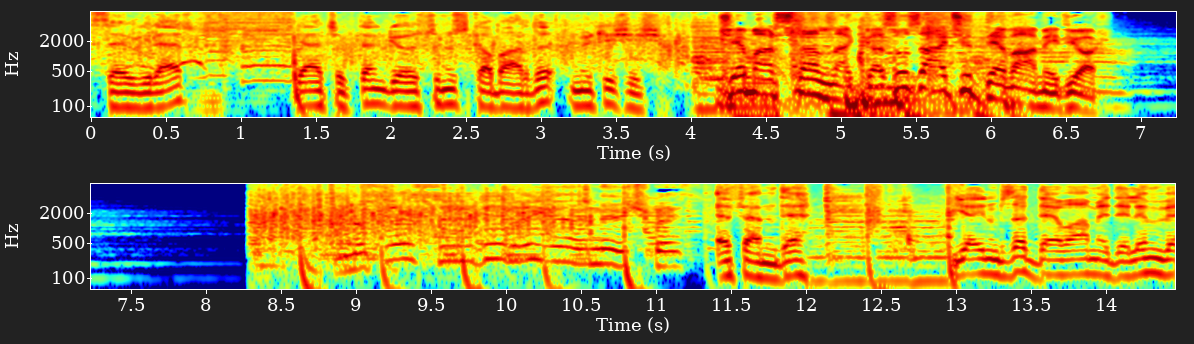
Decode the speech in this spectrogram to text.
sevgiler. Gerçekten göğsünüz kabardı. Müthiş iş. Cem Arslan'la gazoz ağacı devam ediyor. Nasıl. FM'de yayınımıza devam edelim ve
